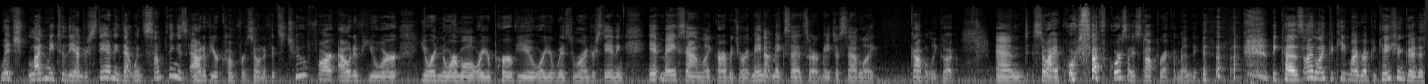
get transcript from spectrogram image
which led me to the understanding that when something is out of your comfort zone if it's too far out of your your normal or your purview or your wisdom or understanding it may sound like garbage or it may not make sense or it may just sound like gobbledygook. And so I of course of course I stopped recommending it because I like to keep my reputation good and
